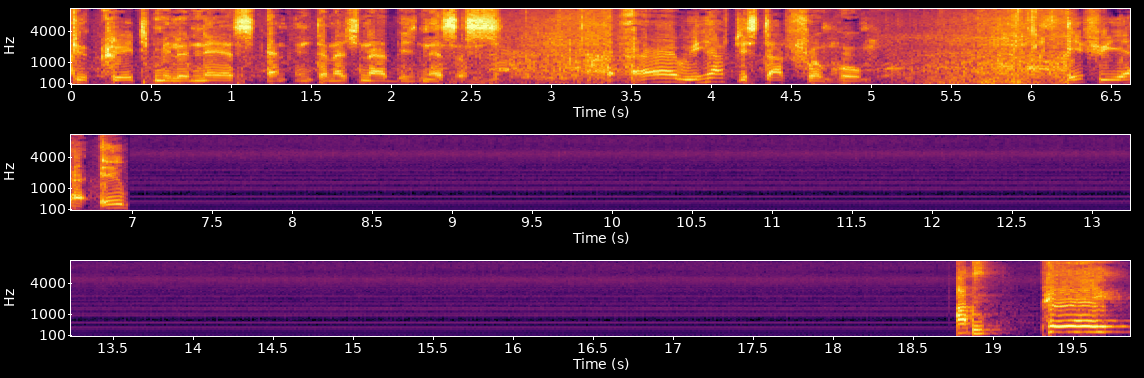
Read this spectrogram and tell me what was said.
to create millionaires and international businesses. Uh, we have to start from home. If we are able to pay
